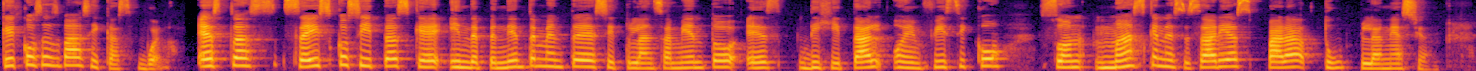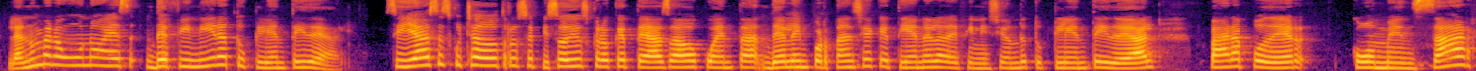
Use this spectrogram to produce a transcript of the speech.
¿Qué cosas básicas? Bueno, estas seis cositas que independientemente de si tu lanzamiento es digital o en físico, son más que necesarias para tu planeación. La número uno es definir a tu cliente ideal. Si ya has escuchado otros episodios, creo que te has dado cuenta de la importancia que tiene la definición de tu cliente ideal para poder comenzar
